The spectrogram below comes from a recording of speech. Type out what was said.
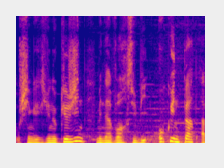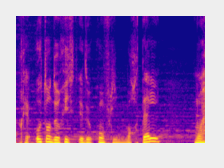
ou Shingeki no Kyojin, mais n'avoir subi aucune perte après autant de risques et de conflits mortels, ouais.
